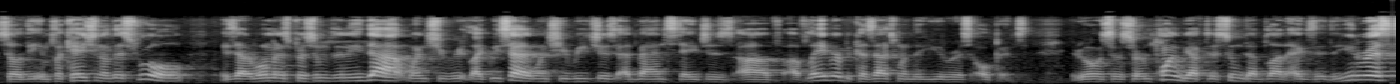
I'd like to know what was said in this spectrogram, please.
So the implication of this rule is that a woman is presumed to nida when she, re- like we said, when she reaches advanced stages of, of labor, because that's when the uterus opens. It goes to a certain point, we have to assume that blood exited the uterus,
